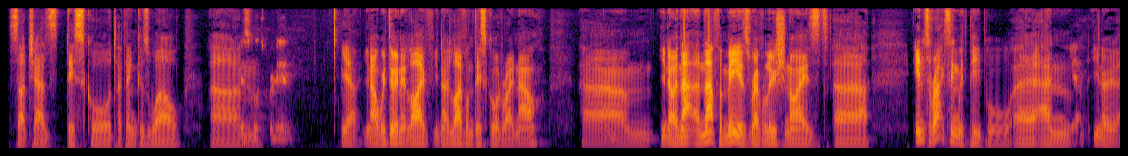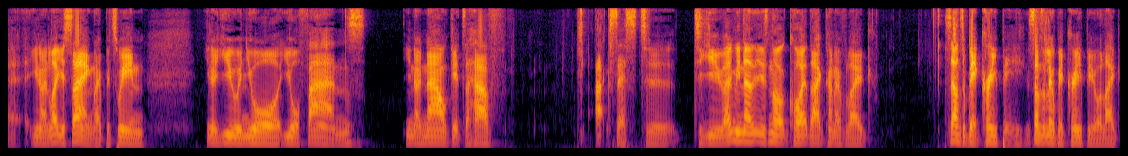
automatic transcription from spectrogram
such as discord i think as well um, Discord's brilliant. Yeah, you know, we're doing it live. You know, live on Discord right now. Um, you know, and that and that for me has revolutionized uh, interacting with people. Uh, and yeah. you know, uh, you know, and like you're saying, like between you know you and your your fans, you know, now get to have access to to you. I mean, it's not quite that kind of like sounds a bit creepy. It sounds a little bit creepy, or like,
